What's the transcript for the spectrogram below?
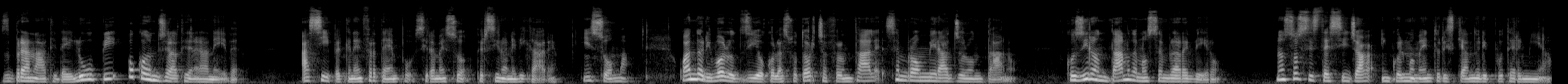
sbranati dai lupi o congelati nella neve. Ah sì, perché nel frattempo si era messo persino a nevicare. Insomma, quando arrivò lo zio con la sua torcia frontale sembrò un miraggio lontano, così lontano da non sembrare vero. Non so se stessi già in quel momento rischiando l'ipotermia,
